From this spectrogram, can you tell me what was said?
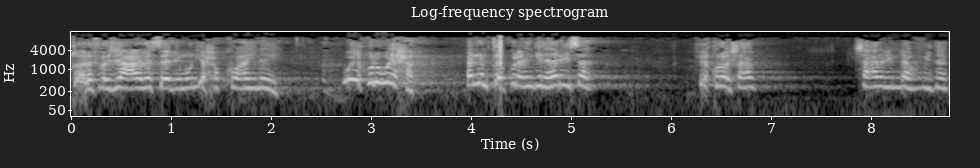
قال فجعل سالم يحك عينيه ويقول ويحك. ألم تأكل عندي الهريسة. فيقول أشعب جعلني الله في ذاك.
